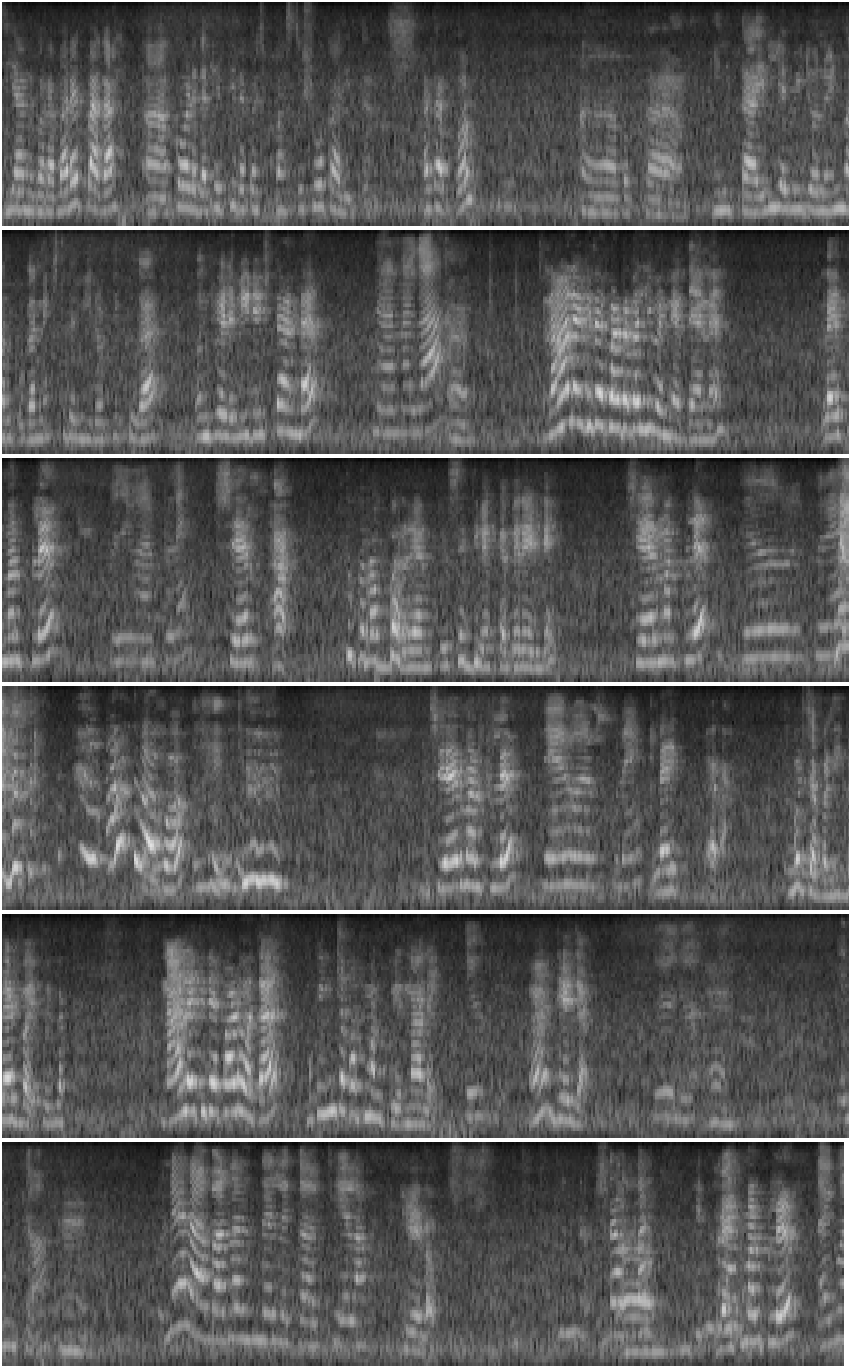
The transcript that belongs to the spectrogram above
ಜಿಯಾನ್ ಗೊರ ಬರೆಪ್ಪಾಗ ಕೋಡೆದ ಕೆತ್ತಿದ ಕಷ್ಟ ಮಸ್ತ್ ಶೋಕ್ ಆಗಿತ್ತು ಅಟಪ್ಪ ಬೊಕ್ಕ ಇನ್ನಿತ್ತ ಇಲ್ಲೇ ವೀಡಿಯೋನು ಏನು ಮಲ್ಪುಗ ನೆಕ್ಸ್ಟ್ ವೀಡಿಯೋ ತಿಕ್ಕುಗ. ಒಂದು ವೇಳೆ ವೀಡಿಯೋ ಇಷ್ಟ ಅಂಡ? ನಾಳೆ ವಿಧ ಪಾಠ ಬಲ್ಲಿ ಬನ್ನಿ ಅತ್ತೇನೆ ಲೈಕ್ ಮಲ್ಪ್ಲೆ ಶೇರ್ ತುಕ ರಬ್ಬರ್ ಅನ್ಕ ಸೆದ್ದಿ ಬೇಕ ಬೇರೆ ಹೇಳ್ದೆ ಶೇರ್ ಮಲ್ಪ್ಲೆ ಶೇರ್ ಮಲ್ಪ್ಲೆ ಲೈಕ್ ಬಿಡ್ಸಪ್ಪ ನೀ ಬ್ಯಾಡ್ ಬಾಯ್ ಇಲ್ಲ ನಾಳೆ ಇದೆ ಪಾಡುವತ್ತ? ಮುಖ ಇಂಚ ಕಟ್ ಮಲ್ಪೀರ್ ನಾಳೆ? ಹಾಂ ಜೇಜ. ಹ್ಞೂ ಎಂತ ಹ್ಞೂ ನೇರ ಬರಲ್ದೆಲ್ಲ ಕೇಳ. ಕೇಳವ್ ಲೈಕ್ ಮಲ್ಪ್ಲೆ ಲೈಕ್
